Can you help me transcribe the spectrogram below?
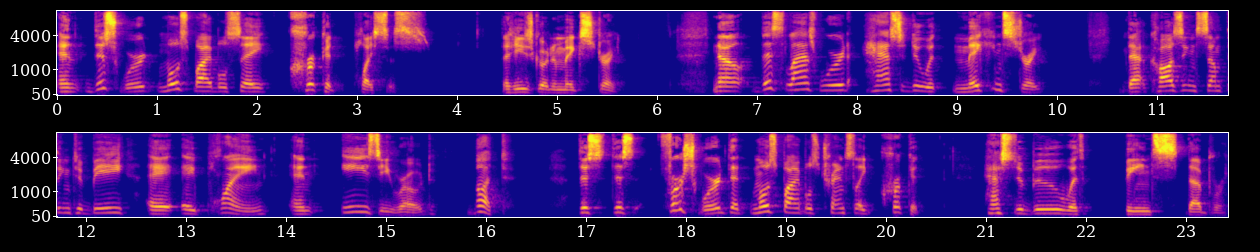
and this word, most Bibles say crooked places that he's going to make straight. Now, this last word has to do with making straight, that causing something to be a, a plain and easy road. But this this first word that most Bibles translate crooked has to do with being stubborn,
